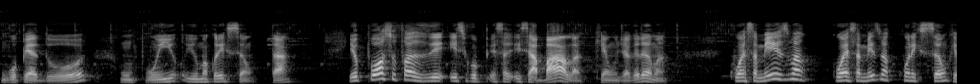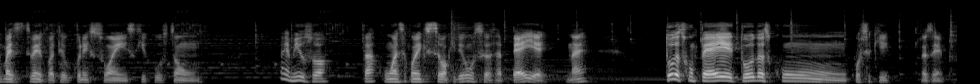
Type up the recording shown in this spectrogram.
um golpeador, um punho e uma conexão, tá? Eu posso fazer esse, essa, essa bala, que é um diagrama, com essa mesma com essa mesma conexão, que é mais estranho, vai ter conexões que custam é mil só, tá? Com essa conexão aqui, tem essa PEA, né? Todas com PEA e todas com, com isso aqui, por exemplo.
